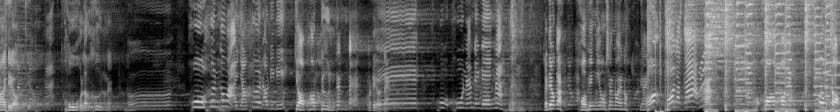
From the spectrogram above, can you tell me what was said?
น้อยเดียว คู่กำลังขึ้นเนี่ยครูขึ้นก็ว่าอย่างขึ้นเอาดีจอบเฮาตื่นแต่แต่เดี๋ยวเนี่ยเอ๊ครูครูน้ำแดงๆน่ะก็เดียวกะขอเพียงเงี้ยวช่างน้อยหน่อยโอ้โอ้ละกาฮะขอขอเนี่ยเพิ่มจอบ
